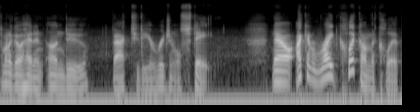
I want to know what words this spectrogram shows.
I'm going to go ahead and undo back to the original state. Now, I can right click on the clip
